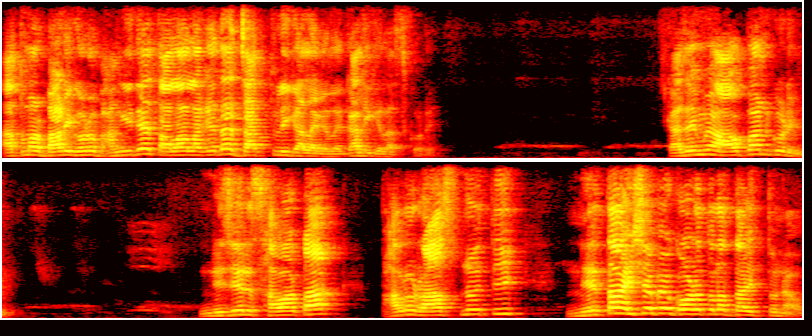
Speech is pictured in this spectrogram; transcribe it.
আর তোমার বাড়ি ঘরও ভাঙি দেয়, তালা লাগিয়ে দেয় জাত তুলি গালা গেলে গালি করে। কাজে আমি আহ্বান করি নিজের ছাওয়াটা ভালো রাজনৈতিক নেতা হিসেবে গড়ে তোলার দায়িত্ব নাও।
